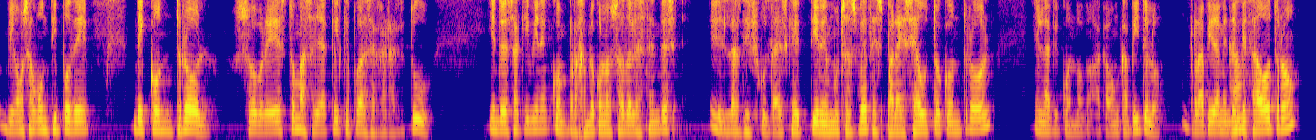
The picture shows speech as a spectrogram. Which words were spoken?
digamos, algún tipo de, de control sobre esto más allá que el que puedas ejercer tú. Y entonces aquí viene, con, por ejemplo, con los adolescentes, eh, las dificultades que tienen muchas veces para ese autocontrol, en la que cuando acaba un capítulo, rápidamente Ah. empieza otro,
